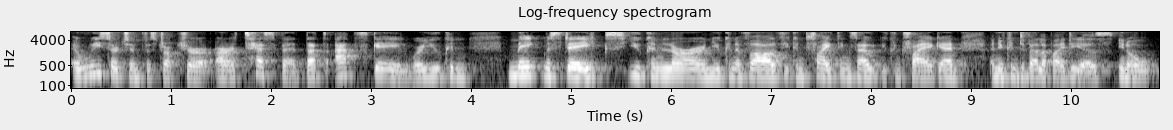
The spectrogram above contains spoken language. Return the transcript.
a research infrastructure or a test bed that's at scale where you can make mistakes, you can learn, you can evolve, you can try things out, you can try again, and you can develop ideas, you know,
